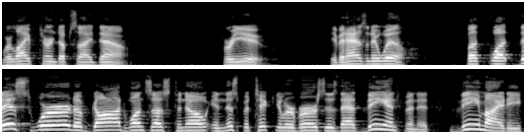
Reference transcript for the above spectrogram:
Where life turned upside down for you. If it hasn't, it will. But what this Word of God wants us to know in this particular verse is that the infinite, the mighty,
